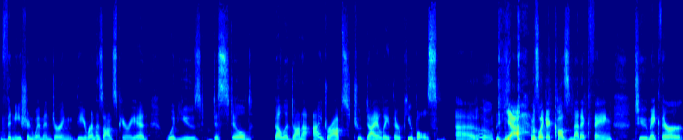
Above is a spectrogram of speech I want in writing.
Venetian women during the Renaissance period would use distilled belladonna eye drops to dilate their pupils. Uh, Oh. yeah, it was like a cosmetic thing to make their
